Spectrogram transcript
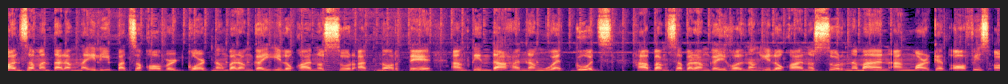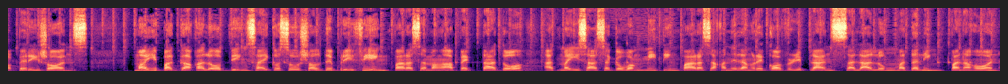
Pansamantalang nailipat sa covered court ng Barangay Ilocanos Sur at Norte ang tindahan ng wet goods, habang sa Barangay Hall ng Ilocanos Sur naman ang market office operations. May ipagkakaloob ding psychosocial debriefing para sa mga apektado at may isasagawang meeting para sa kanilang recovery plans sa lalong madaling panahon.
